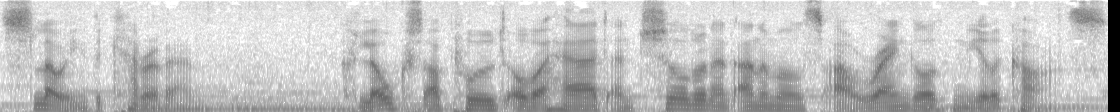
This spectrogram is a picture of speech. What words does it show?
slowing the caravan. Cloaks are pulled overhead and children and animals are wrangled near the carts.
